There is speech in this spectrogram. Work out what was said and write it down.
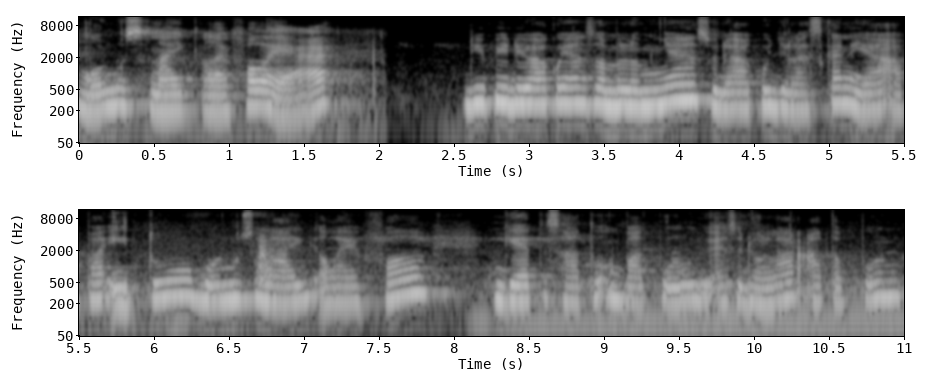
bonus naik level ya. Di video aku yang sebelumnya sudah aku jelaskan ya apa itu bonus naik level get 140 US dollar ataupun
